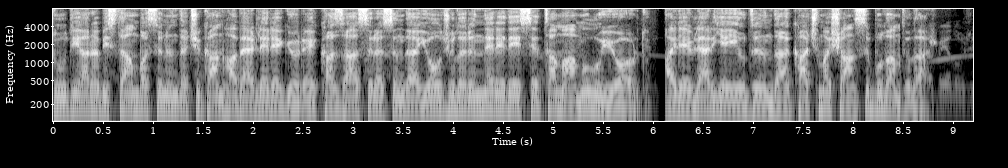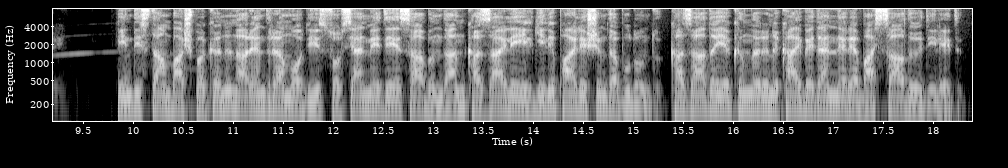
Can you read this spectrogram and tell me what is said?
Suudi Arabistan basınında çıkan haberlere göre kaza sırasında yolcuların neredeyse tamamı uyuyordu. Alevler yayıldığında kaçma şansı bulamadılar. Hindistan Başbakanı Narendra Modi sosyal medya hesabından kazayla ilgili paylaşımda bulundu. Kazada yakınlarını kaybedenlere başsağlığı diledi.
